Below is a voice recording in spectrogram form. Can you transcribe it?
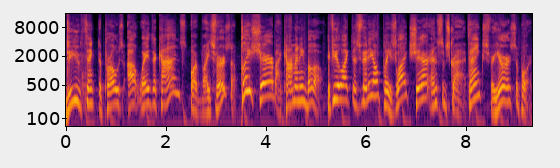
Do you think the pros outweigh the cons or vice versa? Please share by commenting below. If you like this video, please like, share, and subscribe. Thanks for your support.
